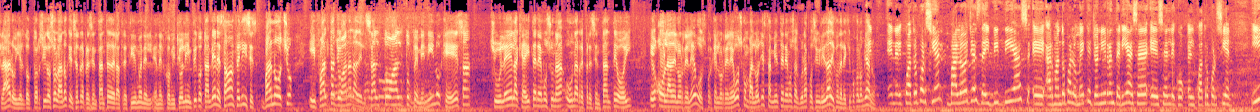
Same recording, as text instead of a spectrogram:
Claro, y el doctor Ciro Solano, que es el representante del atletismo en el, en el Comité Olímpico, también estaban felices. Van ocho y falta Joana, la del salto alto femenino, que esa chulé, la que ahí tenemos una, una representante hoy, o la de los relevos, porque en los relevos con Baloyes también tenemos alguna posibilidad y con el equipo colombiano. En el 4 por 100, Baloyes, David Díaz, eh, Armando Palomeque, Johnny Rentería, ese es el de el 4 por 100. Y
